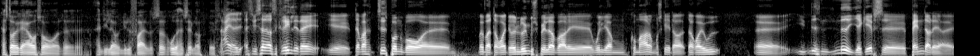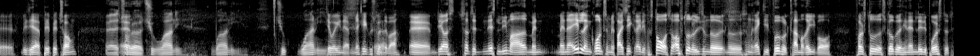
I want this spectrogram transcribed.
Han står ikke af os over, at øh, han lige laver en lille fejl, og så rydder han selv op efter. Nej, altså vi sad også og grinede lidt af, øh, der var et tidspunkt, hvor, øh, hvem var der røg, det var en Lyngby-spiller, var det William Comardo måske, der, der røg ud, øh, i, ned, ned i AGF's øh, bander der, øh, ved det her be- beton. Ja, jeg tror, Ja. det var. Chukwani. Chukwani. Det var en af dem, jeg kan ikke huske, ja. Hvem det var. Øh, det er også sådan set næsten lige meget, men, men af et eller andet grund, som jeg faktisk ikke rigtig forstår, så opstod der ligesom noget, noget sådan rigtig fodboldklammeri, hvor folk stod og skubbede hinanden lidt i brystet.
